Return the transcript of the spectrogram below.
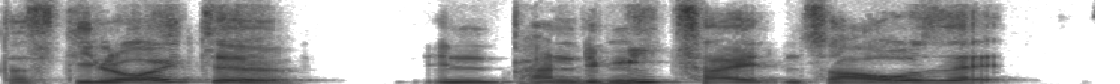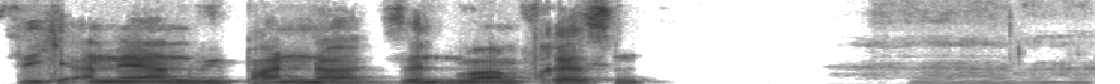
dass die Leute in Pandemiezeiten zu Hause sich ernähren wie Panda, sind nur am Fressen. Ah.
